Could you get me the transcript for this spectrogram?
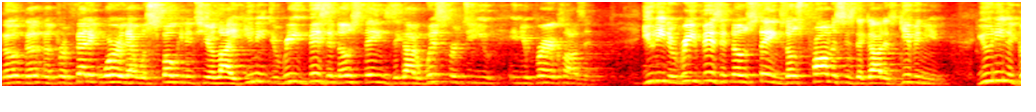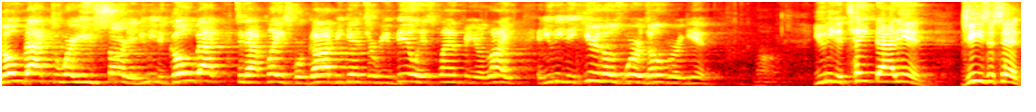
the, the, the, prophetic word that was spoken into your life. You need to revisit those things that God whispered to you in your prayer closet. You need to revisit those things, those promises that God has given you. You need to go back to where you started. You need to go back to that place where God began to reveal his plan for your life. And you need to hear those words over again. You need to take that in. Jesus said,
